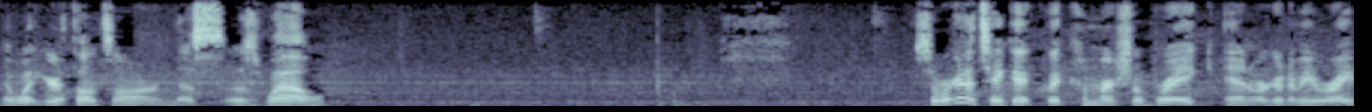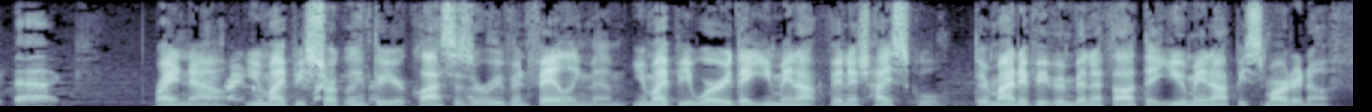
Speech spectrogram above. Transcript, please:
what your thoughts are on this as well. So, we're going to take a quick commercial break and we're going to be right back. Right now, you might be struggling through your classes or even failing them. You might be worried that you may not finish high school. There might have even been a thought that you may not be smart enough.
